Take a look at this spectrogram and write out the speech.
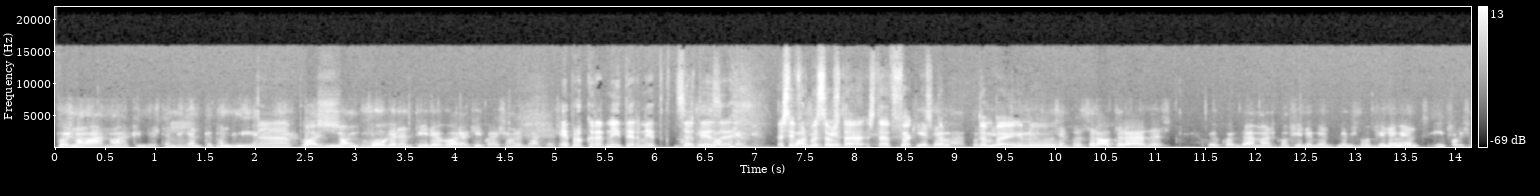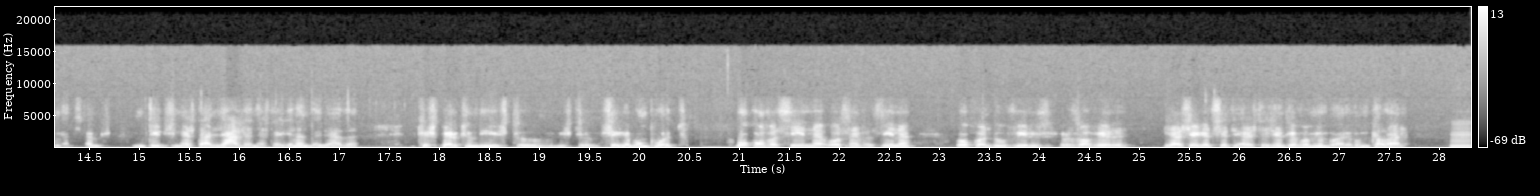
Pois não há, não há, que ainda estamos diante da pandemia. Ah, Olha, não vou garantir agora aqui quais são as datas. É procurar na internet, de certeza. Esta informação está, está de facto lá, também no. Estão sempre a ser alteradas quando há mais confinamento, menos confinamento, infelizmente estamos metidos nesta alhada, nesta grande alhada, que eu espero que um dia isto, isto chegue a bom porto. Ou com vacina, ou sem vacina, ou quando o vírus resolver já chega de chatear esta gente, eu vou-me embora, vou-me calar. Hum.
